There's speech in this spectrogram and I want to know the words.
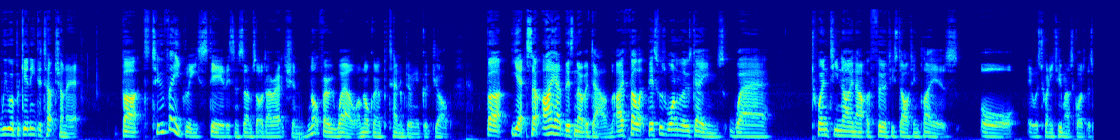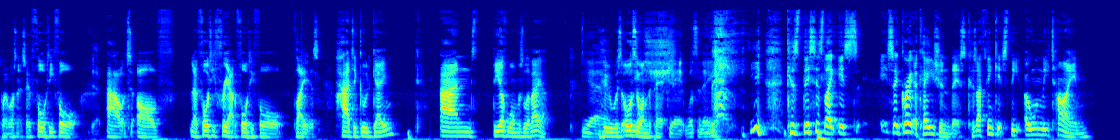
we were beginning to touch on it, but to vaguely steer this in some sort of direction, not very well. I'm not going to pretend I'm doing a good job. But yeah, so I had this noted down. I felt like this was one of those games where 29 out of 30 starting players, or it was 22 man squad at this point, wasn't it? So 44 out of no 43 out of 44 players had a good game, and the other one was Lavea yeah, who was also on the pitch. Shit, wasn't he? because this is like it's it's a great occasion. This because I think it's the only time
